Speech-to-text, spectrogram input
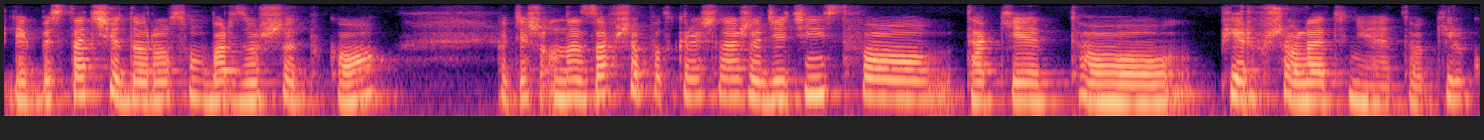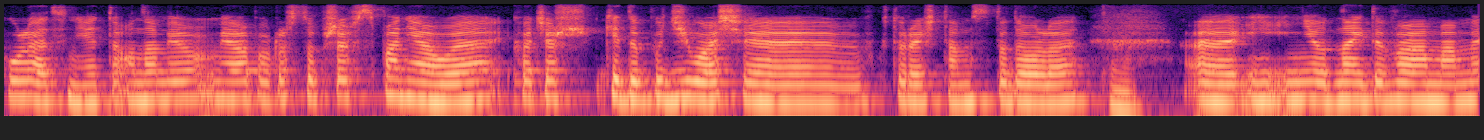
jakby stać się dorosłą bardzo szybko. Chociaż ona zawsze podkreśla, że dzieciństwo takie to pierwszoletnie, to kilkuletnie, to ona miała, miała po prostu przewspaniałe. Chociaż kiedy budziła się w którejś tam stodole tak. E, i, i, nie odnajdywała mamy,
